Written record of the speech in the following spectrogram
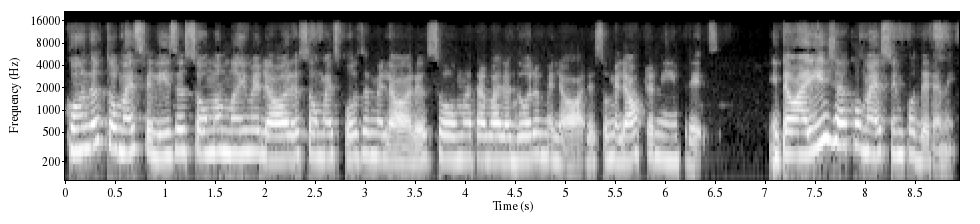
quando eu estou mais feliz, eu sou uma mãe melhor, eu sou uma esposa melhor, eu sou uma trabalhadora melhor, eu sou melhor para minha empresa. Então aí já começa o empoderamento.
